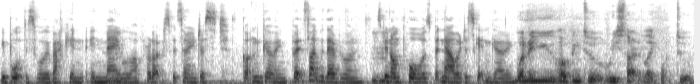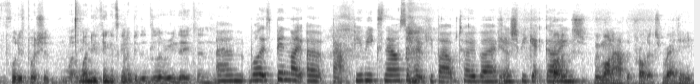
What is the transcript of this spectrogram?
we bought this all the way back in, in May, mm-hmm. all our products, but it's only just gotten going. But it's like with everyone, it's mm-hmm. been on pause, but now we're just getting going. When are you hoping to restart, like to fully push it? When do you think it's going to be the delivery date? And um, well, it's been like uh, about a few weeks now, so hopefully by October everything yeah. should be get going. Products, we want to have the products ready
